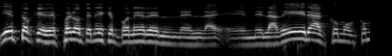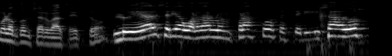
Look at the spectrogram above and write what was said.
¿Y esto que después lo tenés que poner en, en la- en heladera? ¿Cómo, ¿Cómo lo conservas esto? Lo ideal sería guardarlo en frascos esterilizados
